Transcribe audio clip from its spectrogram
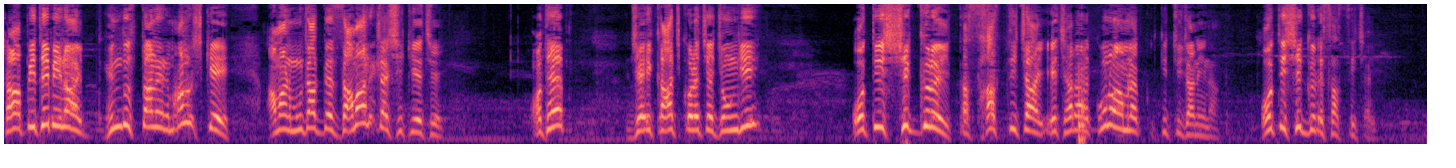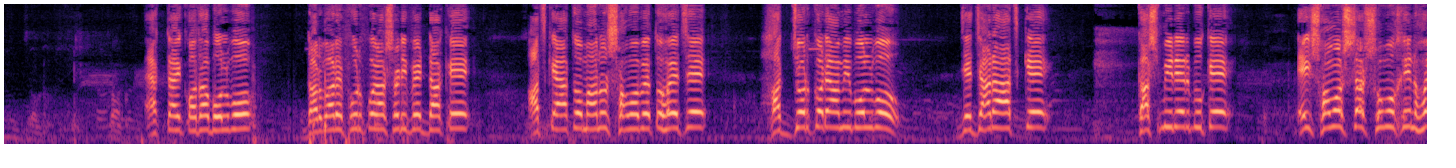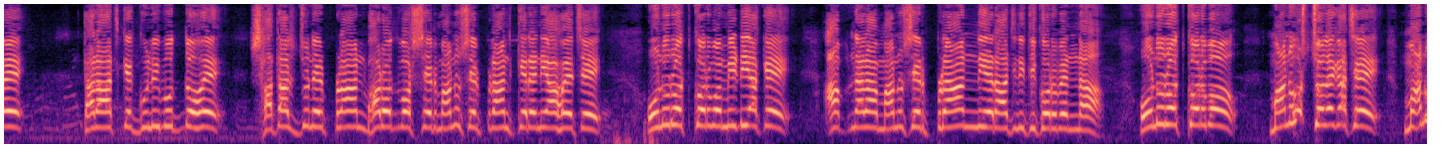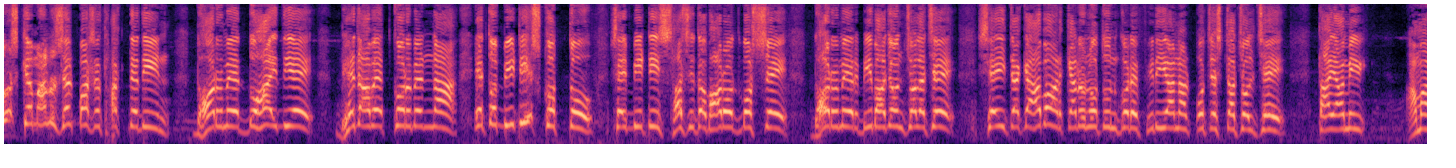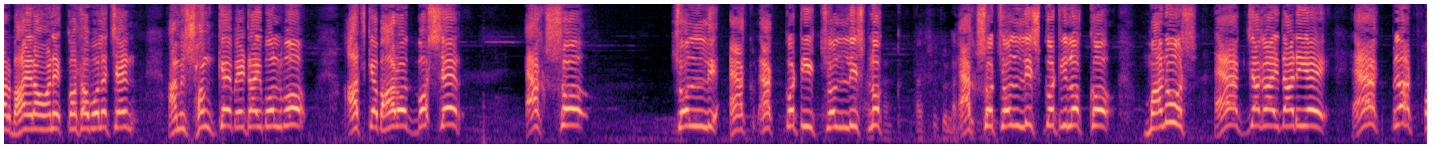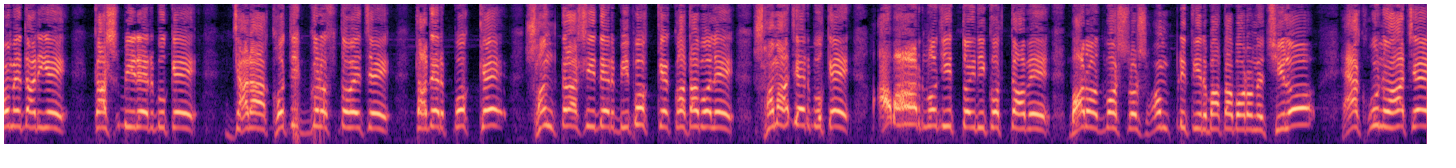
সারা পৃথিবী নয়, হিন্দুস্তানের মানুষকে আমার মুজাদ্দের জামান এটা শিখিয়েছে। অতএব যেই কাজ করেছে জঙ্গি, অতি শীঘ্রই তার শাস্তি চাই। এছাড়া কোনো আমরা কিছু জানি না। অতি শীঘ্রই শাস্তি চাই। একটাই কথা বলব দরবারে ফুরফুরা শরীফের ডাকে আজকে এত মানুষ সমবেত হয়েছে। হাত জোর করে আমি বলব যে যারা আজকে কাশ্মীরের বুকে এই সমস্যার সম্মুখীন হয়ে, তারা আজকে গুলিবুদ্ধ হয়ে সাতাশ জনের প্রাণ ভারতবর্ষের মানুষের প্রাণ কেড়ে নেওয়া হয়েছে। অনুরোধ করব মিডিয়াকে, আপনারা মানুষের প্রাণ নিয়ে রাজনীতি করবেন না। অনুরোধ করব মানুষ চলে গেছে। মানুষকে মানুষের পাশে থাকতে দিন। ধর্মের দোহাই দিয়ে ভেদাভেদ করবেন না। এ তো ব্রিটিশ করত। সেই ব্রিটিশ শাসিত ভারতবর্ষে ধর্মের বিভাজন চলেছে। সেইটাকে আবার কেন নতুন করে ফিরিয়ে আনার প্রচেষ্টা চলছে? তাই আমি, আমার ভাইরা অনেক কথা বলেছেন। আমি সংক্ষেপ এটাই বলব। আজকে ভারতবর্ষের একশো চল্লিশ এক কোটি চল্লিশ লক্ষ, একশো চল্লিশ কোটি লক্ষ মানুষ এক জায়গায় দাঁড়িয়ে এক প্ল্যাটফর্মে দাঁড়িয়ে কাশ্মীরের বুকে যারা ক্ষতিগ্রস্ত হয়েছে, তাদের পক্ষে সন্ত্রাসীদের বিপক্ষে কথা বলে সমাজের বুকে আবার নজির তৈরি করতে হবে। ভারতবর্ষ সম্প্রীতির বাতাবরণে ছিল। এখনও আছে।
